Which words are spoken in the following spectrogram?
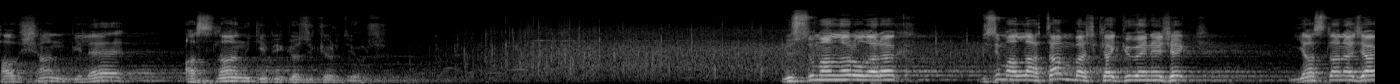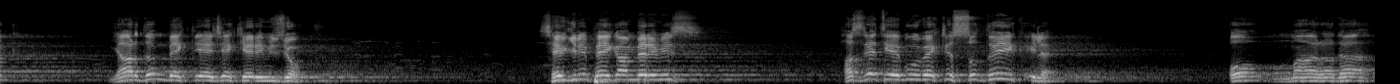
tavşan bile aslan gibi gözükür diyor. Müslümanlar olarak bizim Allah'tan başka güvenecek, yaslanacak, yardım bekleyecek yerimiz yok. Sevgili Peygamberimiz Hazreti Ebu Bekir Sıddık ile o mağarada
